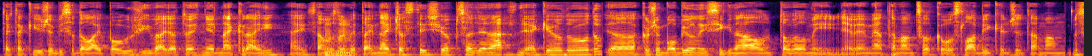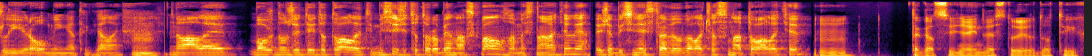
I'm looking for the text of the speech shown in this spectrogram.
tak taký, že by sa dal aj používať a to je hneď na kraji. Hej? Samozrejme mm-hmm. tá je najčastejšie obsadená z nejakého dôvodu. Ja, akože mobilný signál to veľmi neviem, ja tam mám celkovo slabý, keďže tam mám zlý roaming a tak ďalej. Mm. No ale možno, že tieto toalety, myslíš, že toto robia na schvál zamestnávateľia? Vieš, aby si nestravil veľa času na toalete? Mm. Tak asi neinvestujú do tých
